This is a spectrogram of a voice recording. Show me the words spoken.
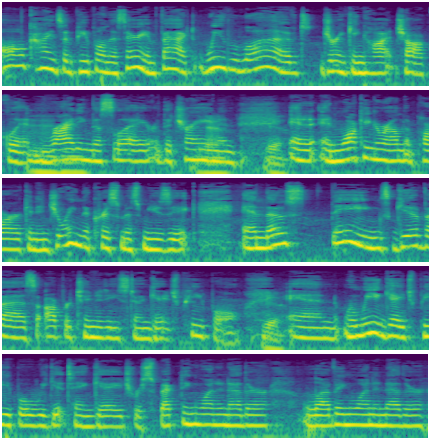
all kinds of people in this area. In fact we loved drinking hot chocolate and riding the sleigh or the train Yeah, and yeah. and and walking around the park and enjoying the Christmas music, and those things give us opportunities to engage people. Yeah. And when we engage people, we get to engage respecting one another, loving one another,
